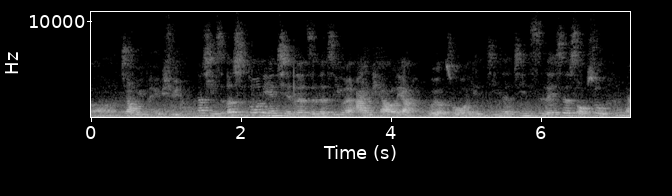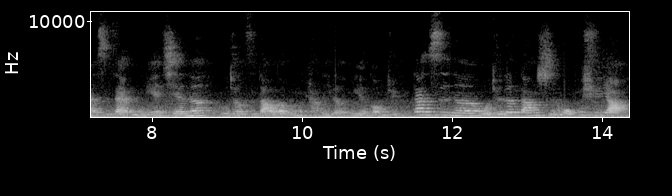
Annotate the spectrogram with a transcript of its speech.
呃教育培训。那其实二十多年前呢，真的是因为爱漂亮，我有做眼睛的近视雷射手术。但是在五年前呢，我就知道了我们康丽的护眼工具。但是呢，我觉得当时我不需要。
